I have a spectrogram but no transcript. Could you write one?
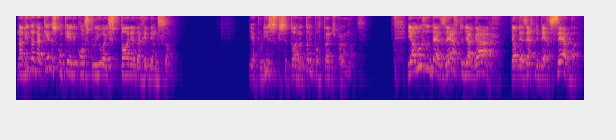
na vida daqueles com quem ele construiu a história da redenção. E é por isso que se torna tão importante para nós. E à luz do deserto de Agar, que é o deserto de Berseba,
